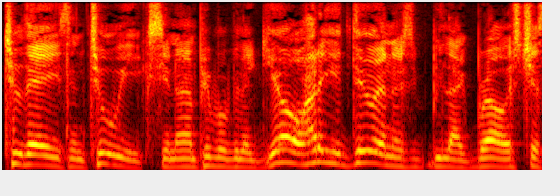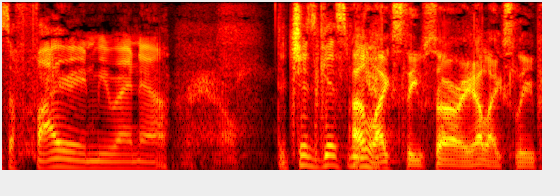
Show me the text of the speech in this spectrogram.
two days and two weeks, you know, and people be like, yo, how do you do? And it's be like, bro, it's just a fire in me right now. It just gets me. I like sleep. Sorry, I like sleep.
